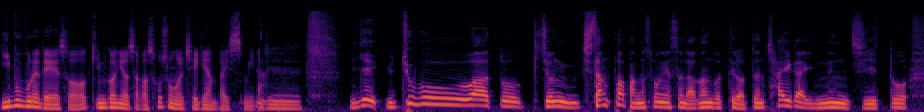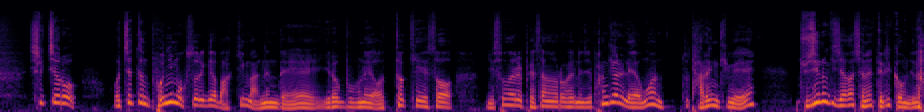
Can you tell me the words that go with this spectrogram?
이 부분에 대해서 김건희 여사가 소송을 제기한 바 있습니다. 예. 이게 유튜브와 또 기존 지상파 방송에서 나간 것들이 어떤 차이가 있는지 또 실제로 어쨌든 본인 목소리가 맞긴 맞는데 이런 부분에 어떻게 해서 이 손해를 배상하러 했는지 판결 내용은 또 다른 기회에 주진우 기자가 전해드릴 겁니다.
